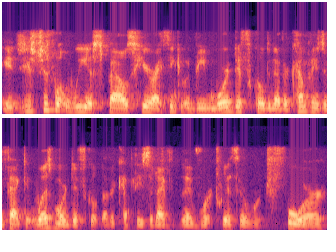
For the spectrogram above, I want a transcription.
it's just what we espouse here. I think it would be more difficult in other companies. In fact, it was more difficult in other companies that I've, that I've worked with or worked for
